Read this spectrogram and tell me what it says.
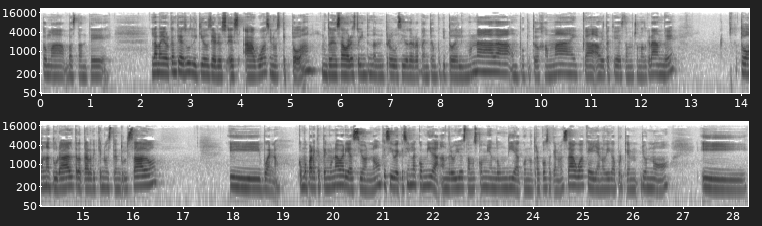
toma bastante la mayor cantidad de sus líquidos diarios es agua, si no es que toda. Entonces ahora estoy intentando introducir de repente un poquito de limonada, un poquito de jamaica, ahorita que ya está mucho más grande. Todo natural, tratar de que no esté endulzado. Y bueno, como para que tenga una variación, ¿no? Que si ve que si en la comida Andreu y yo estamos comiendo un día con otra cosa que no es agua, que ella no diga por qué yo no. Y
